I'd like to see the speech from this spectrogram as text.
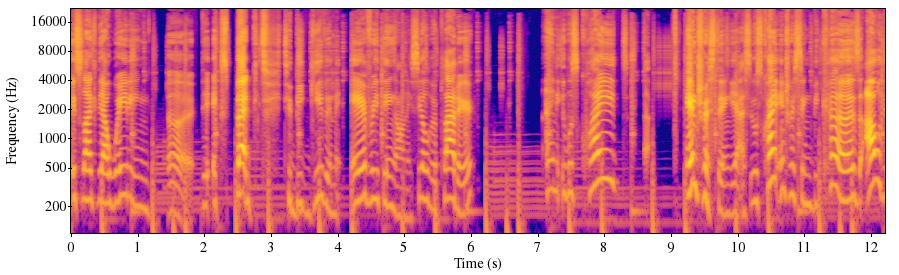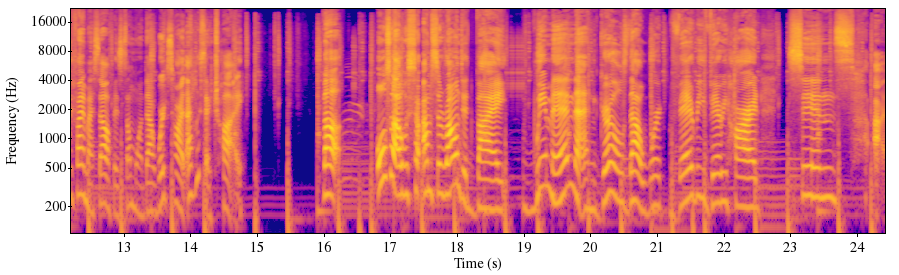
It's like they are waiting, uh, they expect to be given everything on a silver platter. And it was quite uh, interesting, yes. It was quite interesting because I would define myself as someone that works hard. At least I try. But also I was I'm surrounded by women and girls that work very very hard since I,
